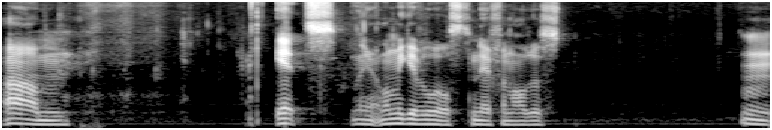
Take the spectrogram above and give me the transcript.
Um, it's, you know, let me give it a little sniff and I'll just, mm,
